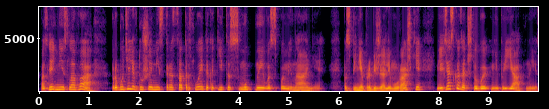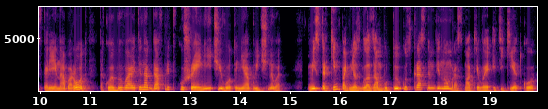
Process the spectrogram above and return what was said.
Последние слова пробудили в душе мистера Саттерсуэйта какие-то смутные воспоминания. По спине пробежали мурашки. Нельзя сказать, чтобы неприятные, скорее наоборот. Такое бывает иногда в предвкушении чего-то необычного. Мистер Кин поднес глазам бутылку с красным вином, рассматривая этикетку.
